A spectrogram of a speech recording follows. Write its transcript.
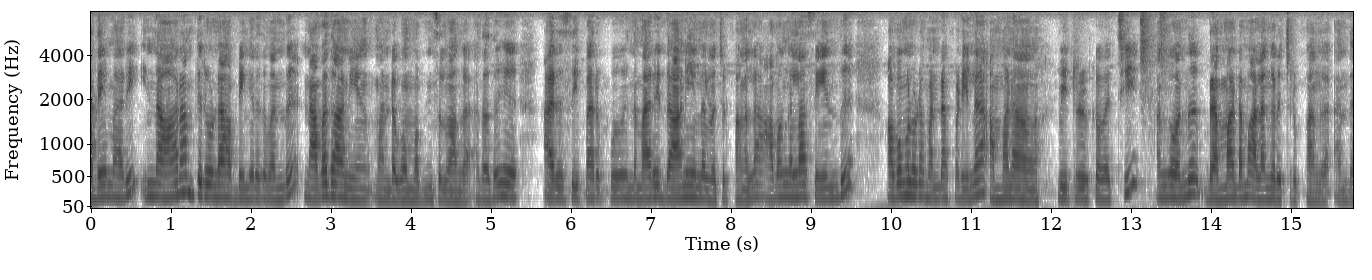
அதே மாதிரி இந்த ஆறாம் திருவிழா அப்படிங்கிறது வந்து நவதானிய மண்டபம் அப்படின்னு சொல்லுவாங்க. அதாவது அரிசி பருப்பு இந்த மாதிரி தானியங்கள் வச்சுருப்பாங்கல்ல அவங்கெல்லாம் சேர்ந்து அவங்களோட மண்டாப்படியில் அம்மனை வீட்டில் இருக்க வச்சு அங்கே வந்து பிரம்மாண்டமாக அலங்கரிச்சிருப்பாங்க அந்த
